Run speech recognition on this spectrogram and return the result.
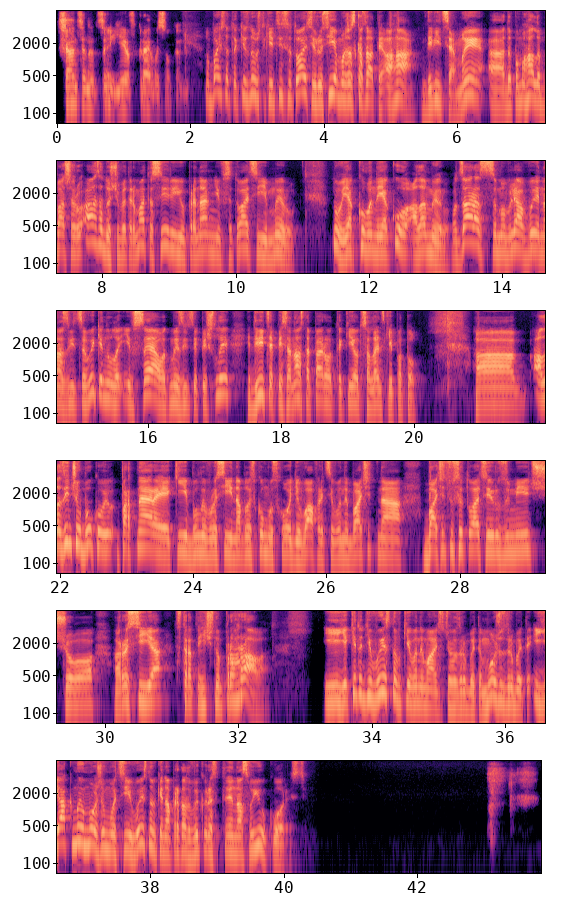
шанси на це є вкрай високими. Ну, бачите, такі знову ж таки ці ситуації Росія може сказати: ага, дивіться, ми а, допомагали Башару Асаду, щоб тримати Сирію, принаймні в ситуації миру. Ну, якого не якого, але миру. От зараз, мовляв, ви нас звідси викинули, і все. От ми звідси пішли. І дивіться, після нас тепер от такий от селенський потоп. Але з іншого боку, партнери, які були в Росії на Близькому Сході, в Африці, вони бачать на бачать цю ситуацію і розуміють, що Росія стратегічно програла. І які тоді висновки вони мають з цього зробити, можуть зробити, і як ми можемо ці висновки, наприклад, використати на свою користь?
